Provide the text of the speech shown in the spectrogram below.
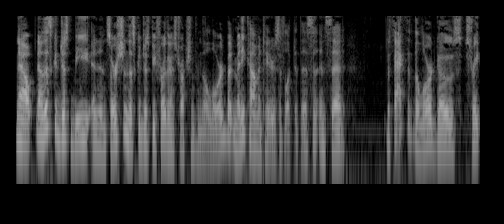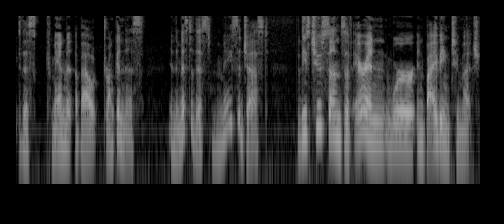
Now, now this could just be an insertion. This could just be further instruction from the Lord. But many commentators have looked at this and, and said the fact that the Lord goes straight to this commandment about drunkenness in the midst of this may suggest that these two sons of Aaron were imbibing too much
